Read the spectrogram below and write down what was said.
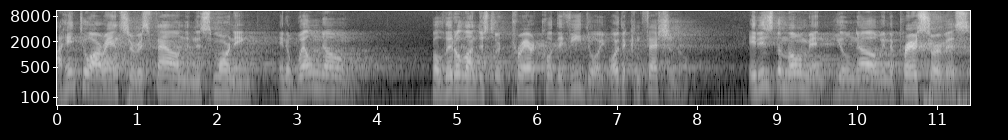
A hint to our answer is found in this morning in a well known but little understood prayer called the Vidui or the confessional. It is the moment you'll know in the prayer service,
